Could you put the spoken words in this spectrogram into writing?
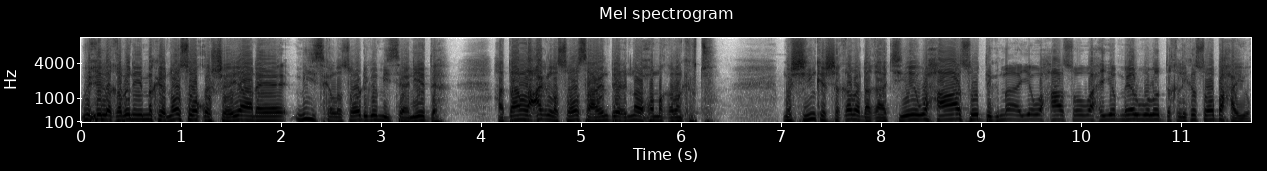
wixii la qabanayey markay noo soo qorsheeyaanee miiska la soo dhigo miisaaniyadda. Haddaan lacag la soo saarin dee cidna waxba ma qaban karto. Mashiinka shaqada dhaqaajiye waxaa soo degmaaya waxaa meel walo dakhli ka soo baxayo.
